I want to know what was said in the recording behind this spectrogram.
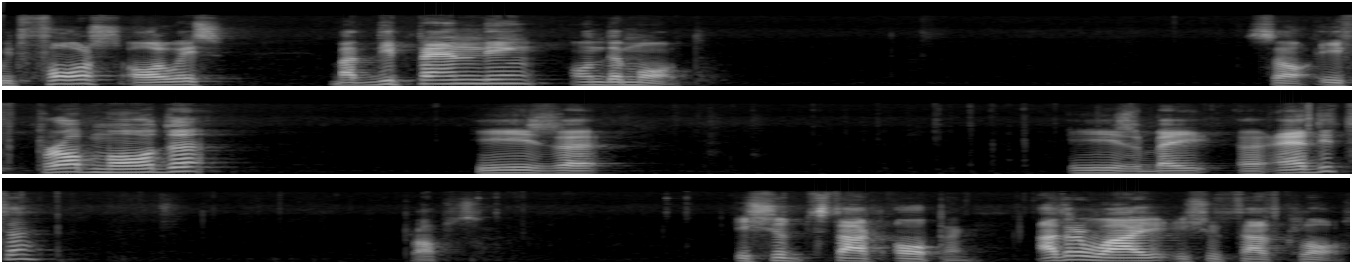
with false always, but depending on the mode. So if prop mode is uh, is by uh, edit props, it should start open. Otherwise, it should start closed.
